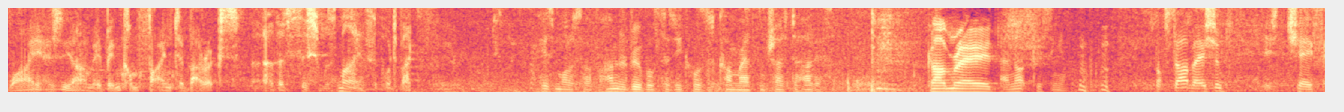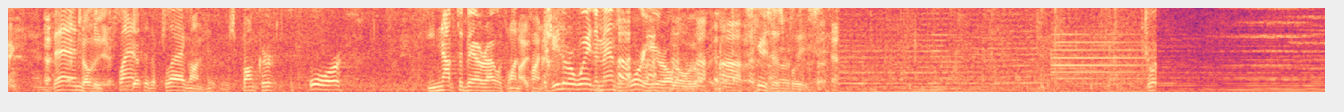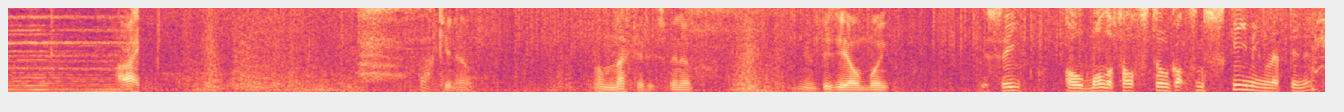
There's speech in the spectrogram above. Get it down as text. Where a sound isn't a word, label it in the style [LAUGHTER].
Why has the army been confined to barracks? Uh, the decision was mine, supported by. Here's Molotov. 100 rubles says he calls his comrades and tries to hug us. [LAUGHS] Comrades. I'm not kissing him. It's not starvation, it's chafing. And then he planted a flag on Hitler's bunker, or he knocked the bear out with one punch. Either way, the man's a war hero. [LAUGHS] Excuse us, please. All right. Fucking hell. I'm knackered. It's been a you know, busy old week. You see, old Molotov's still got some scheming left in him.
